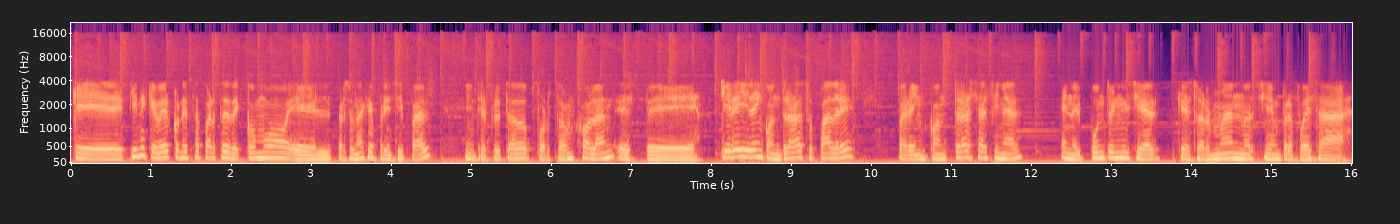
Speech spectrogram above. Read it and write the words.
que tiene que ver con esta parte de cómo el personaje principal interpretado por Tom Holland este quiere ir a encontrar a su padre para encontrarse al final en el punto inicial que su hermano siempre fue esa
